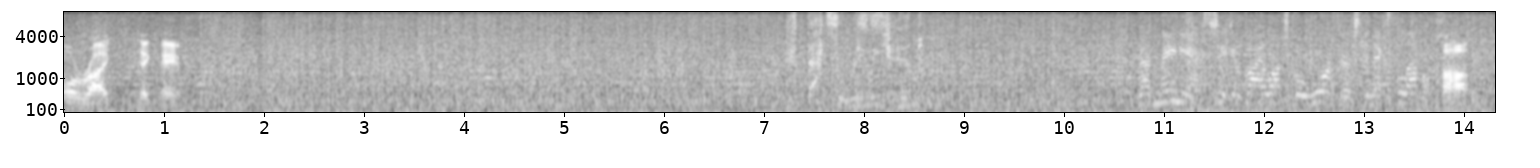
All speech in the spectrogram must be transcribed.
or right to take aim. That's really him? That maniac's taken biological warfare to the next level. Uh huh.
